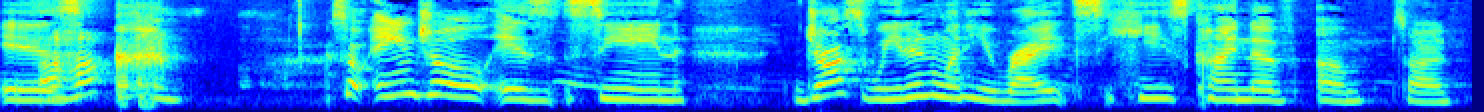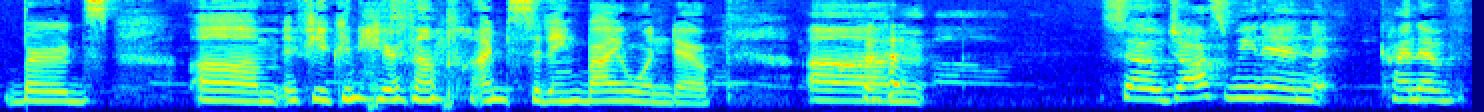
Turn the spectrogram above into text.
is Uh-huh. so Angel is seen Joss Whedon when he writes, he's kind of um sorry, birds. Um if you can hear them, I'm sitting by a window. Um so Joss Whedon kind of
